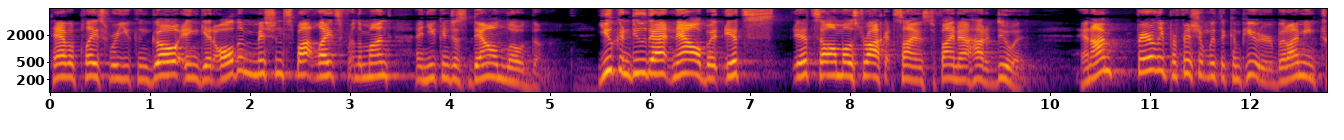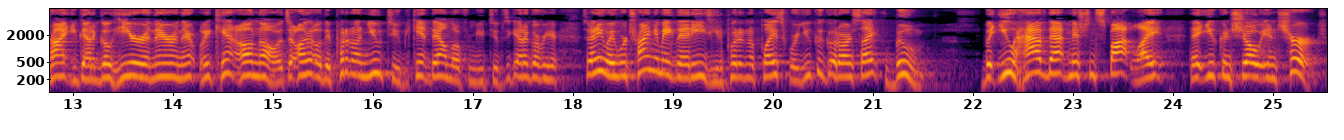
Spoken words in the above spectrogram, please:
to have a place where you can go and get all the mission spotlights for the month and you can just download them. You can do that now, but it's, it's almost rocket science to find out how to do it. And I'm fairly proficient with the computer, but I mean, try it. you got to go here and there and there. We can't. Oh no, it's oh they put it on YouTube. You can't download from YouTube, so you got to go over here. So anyway, we're trying to make that easy to put it in a place where you could go to our site, boom, but you have that mission spotlight that you can show in church.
